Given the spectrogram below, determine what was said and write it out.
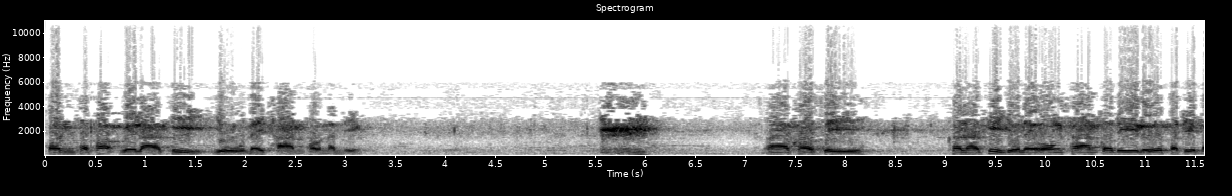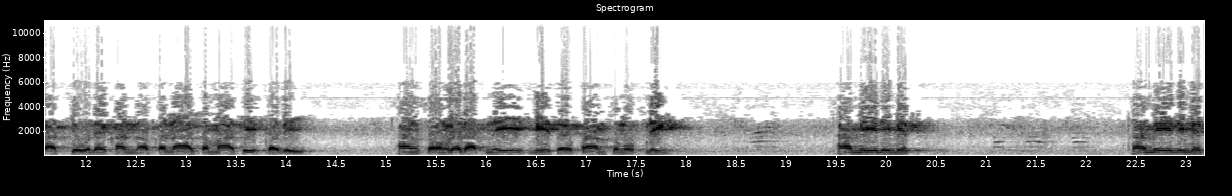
พ้นเฉพาะเวลาที่อยู่ในฌานเท่านั้นเองอข้อสี่ขณะที่อยู่ในองค์ฌานก็ดีหรือปฏิบัติอยู่ในขั้นอัปปนาสมาธิก็ดี ทั้งสองระดับนี้มีแต่ความสงบนิ่ง ถ้ามีนิมิต ถ้ามีนิมิต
